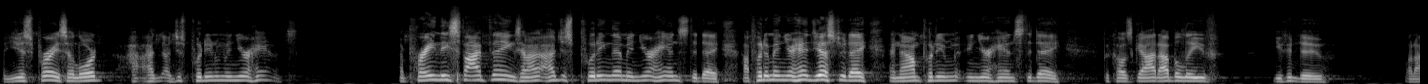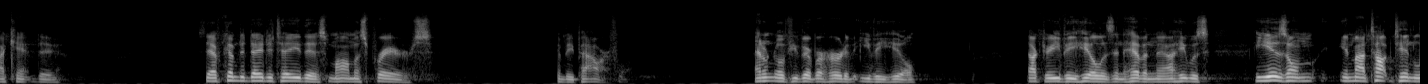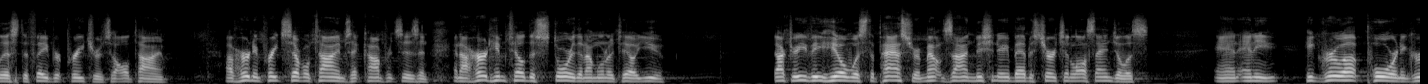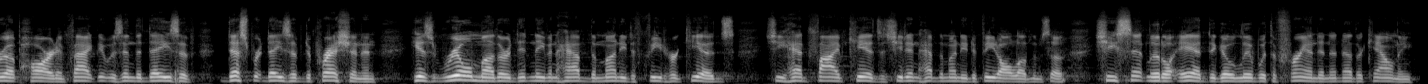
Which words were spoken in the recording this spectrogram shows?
So you just pray, say, Lord, I, I just putting them in your hands. I'm praying these five things, and I, am just putting them in your hands today. I put them in your hands yesterday, and now I'm putting them in your hands today. Because, God, I believe you can do what I can't do. See, I've come today to tell you this Mama's prayers can be powerful. I don't know if you've ever heard of E.V. Hill. Dr. E.V. Hill is in heaven now. He, was, he is on, in my top 10 list of favorite preachers all time. I've heard him preach several times at conferences, and, and I heard him tell this story that I'm going to tell you. Dr. E.V. Hill was the pastor of Mount Zion Missionary Baptist Church in Los Angeles, and, and he he grew up poor and he grew up hard. In fact, it was in the days of desperate days of depression, and his real mother didn't even have the money to feed her kids. She had five kids, and she didn't have the money to feed all of them. So she sent little Ed to go live with a friend in another county.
